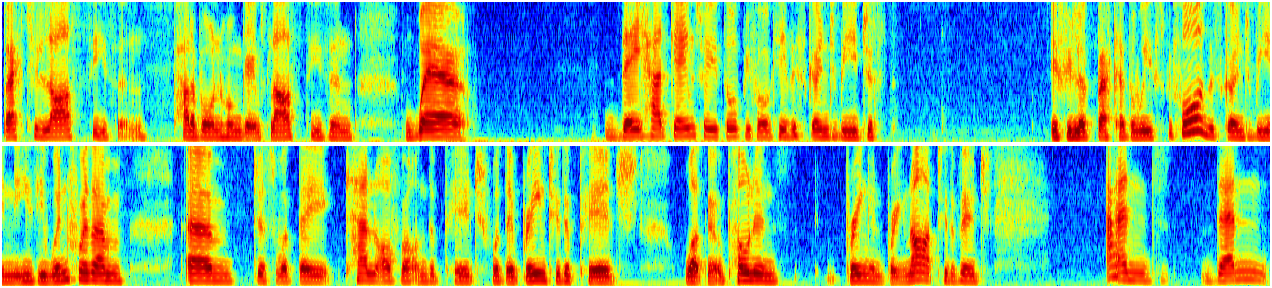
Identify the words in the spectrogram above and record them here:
back to last season, Paderborn home games last season, where they had games where you thought before, okay, this is going to be just if you look back at the weeks before, this is going to be an easy win for them. Um, just what they can offer on the pitch, what they bring to the pitch, what their opponents bring and bring not to the pitch. And then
